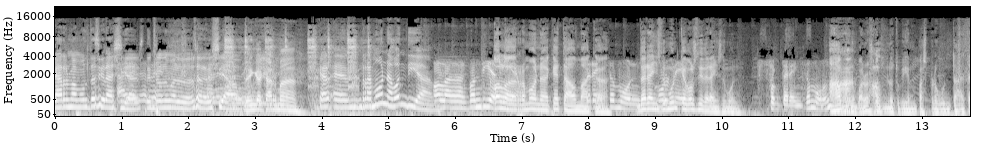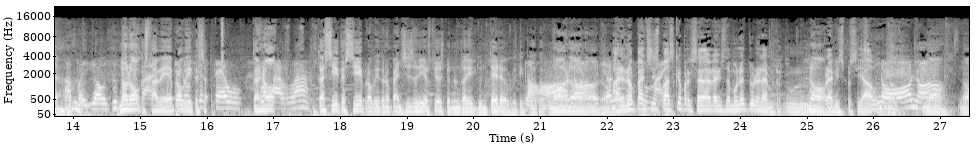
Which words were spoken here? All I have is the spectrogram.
Carme, moltes gràcies. Ai, Tens el número 2. Adéu-siau. Vinga, Carme. Car eh, Ramona, bon dia. Hola, bon dia. Hola. Ramona, què tal, maca? D'Arenys de Munt. D'Arenys de Molt Munt, bé. què vols dir d'Arenys de Munt? Soc d'Arenys de Munt. Ah, Ah, bueno, bueno, escolta, no t'ho havíem pas preguntat, eh? Ah, però jo us ho No, no, que està bé, però vull dir no que... sa- gasteu que no, parla. que sí, que sí, però vull dir que no pensis a dir, hòstia, és que no ens ha dit d'Untera, vull dir que... No, que- no, no, no, no, no. Ara no pensis mai. pas que per ser d'Arenys de Munt et donarem un No. premi especial. No, no, No, no,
